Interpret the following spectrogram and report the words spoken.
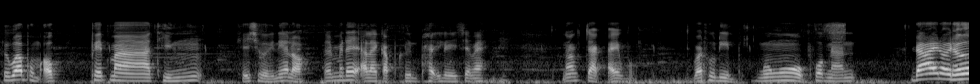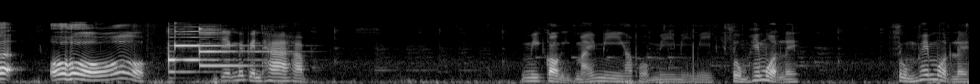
คือว่าผมเอาเพชรมาทิ้งเฉยๆเนี่ยหรอ แล้วไม่ได้อะไรกลับคืนไปเลยใช่ไหม นอกจากไอ้วัตถุดิบโง่ๆพวกนั้น ได้หน่อยเถอะ โอ้โห เจ๊งไม่เป็นท่าครับ มีกล่องอีกไหมมีครับผม มีมีมี สุ่มให้หมดเลย สุ่มให้หมดเลย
